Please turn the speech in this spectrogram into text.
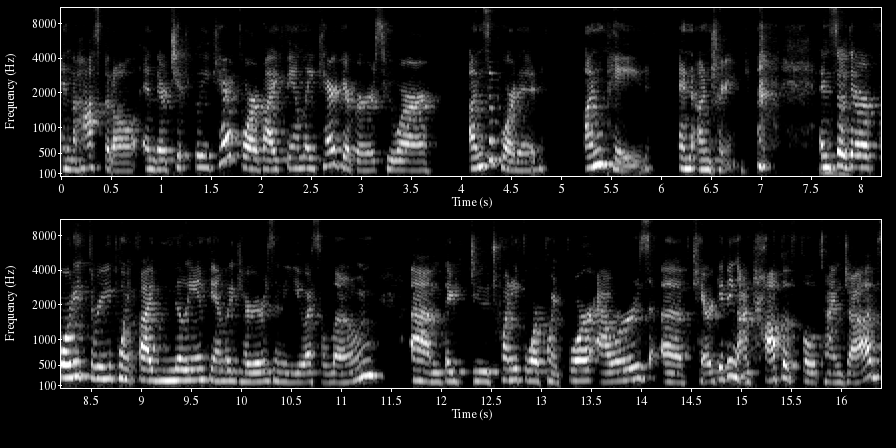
in the hospital. And they're typically cared for by family caregivers who are unsupported, unpaid, and untrained. And so there are 43.5 million family caregivers in the US alone. Um, they do 24.4 hours of caregiving on top of full time jobs.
